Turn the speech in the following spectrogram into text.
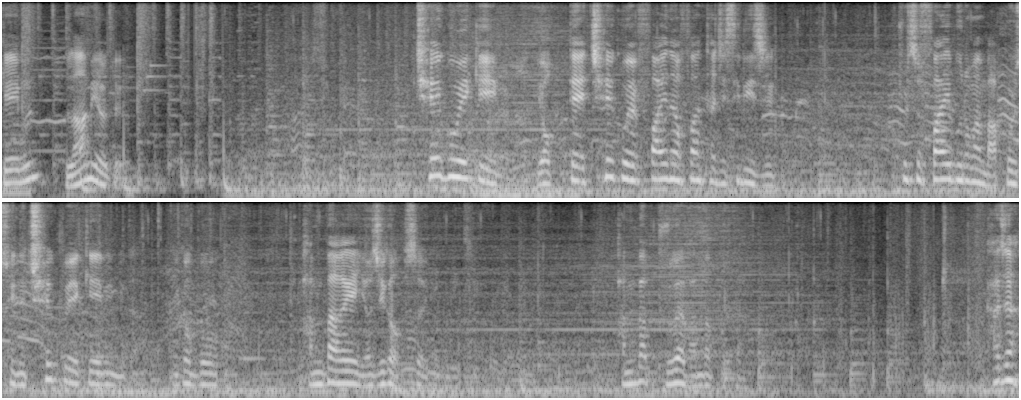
게임은 라미어드. 최고의 게임 역대 최고의 파이널 판타지 시리즈 플스 5로만 맛볼 수 있는 최고의 게임입니다. 이건 뭐 반박의 여지가 없어요. 이거. 반박 불가야 반박 불가. 가자.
